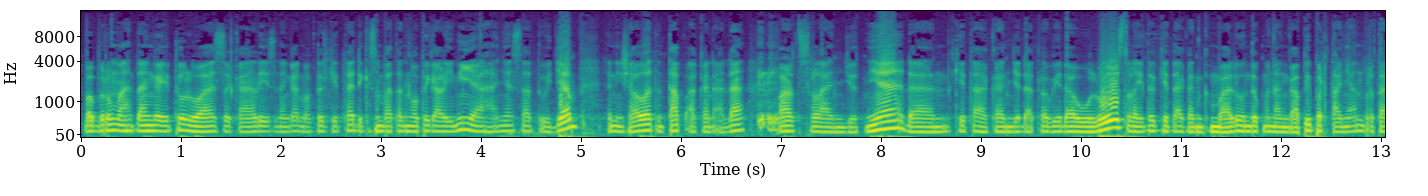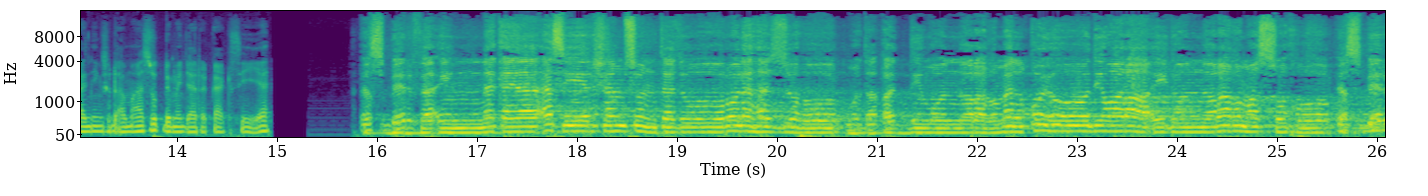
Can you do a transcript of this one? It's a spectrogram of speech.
Bab rumah tangga itu luas sekali sedangkan waktu kita di kesempatan ngopi kali ini ya hanya satu jam dan insya Allah tetap akan ada part selanjutnya dan kita akan jeda terlebih dahulu setelah itu kita akan kembali untuk menanggapi pertanyaan-pertanyaan yang sudah masuk di meja redaksi ya. اصبر فإنك يا أسير شمس تدور لها الزهور متقدم رغم القيود ورائد رغم الصخور. اصبر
